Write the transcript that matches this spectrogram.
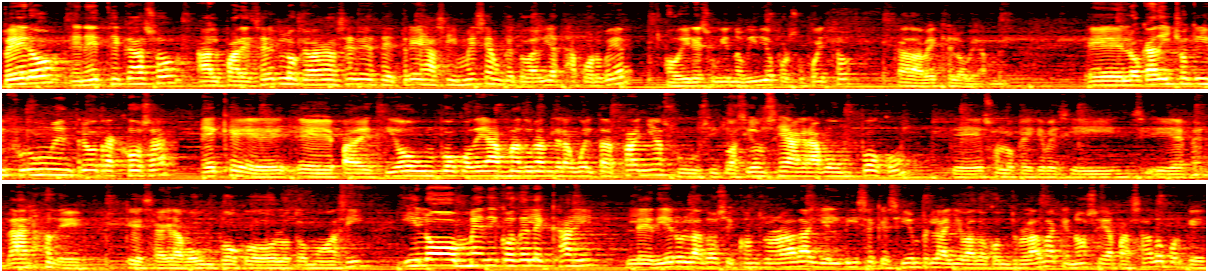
Pero en este caso, al parecer lo que van a hacer es de 3 a 6 meses, aunque todavía está por ver. Os iré subiendo vídeos, por supuesto, cada vez que lo veamos. Eh, lo que ha dicho Chris Froome, entre otras cosas, es que eh, padeció un poco de asma durante la Vuelta a España, su situación se agravó un poco, que eso es lo que hay que ver si, es verdad, lo de que se agravó un poco lo tomó así. Y los médicos del Sky le dieron la dosis controlada y él dice que siempre la ha llevado controlada, que no se ha pasado porque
